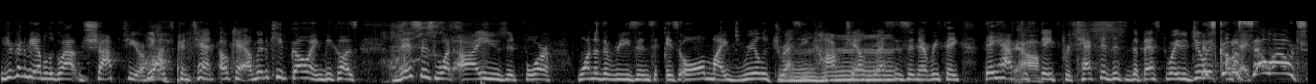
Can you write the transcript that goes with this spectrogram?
You're going to be able to go out and shop to your Yeah. heart's content. Okay, I'm going to keep going because this is what I use it for. One of the reasons is all my real dressy mm-hmm. cocktail dresses and everything. They have. Yeah. to stay protected. This is the best way to do It's it. It's going to okay. sell out.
